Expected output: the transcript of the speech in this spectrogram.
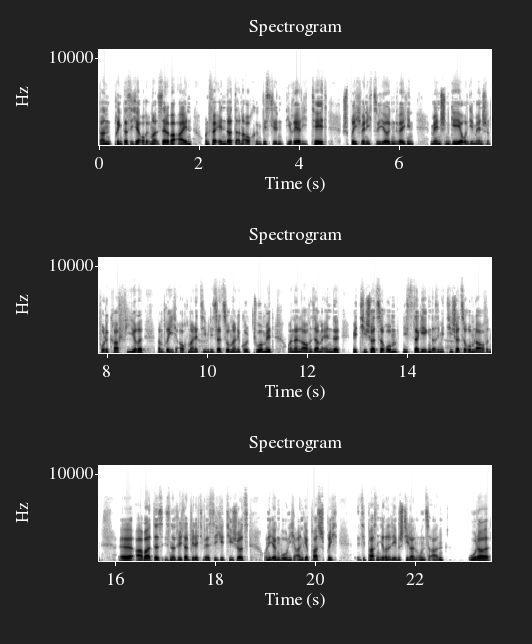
dann bringt er sich ja auch immer selber ein und verändert dann auch ein bisschen die Realität. Sprich, wenn ich zu irgendwelchen Menschen gehe und die Menschen fotografiere, dann bringe ich auch meine Zivilisation, meine Kultur mit und dann laufen sie am Ende mit T-Shirts herum. Nichts dagegen, dass sie mit T-Shirts herumlaufen, äh, aber das ist natürlich dann vielleicht westliche T-Shirts und irgendwo nicht angepasst, sprich, sie passen ihren Lebensstil an uns an oder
